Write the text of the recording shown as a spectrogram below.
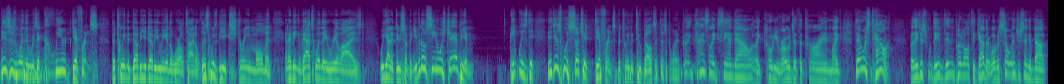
This is when there was a clear difference between the WWE and the world title. This was the extreme moment, and I think that's when they realized we got to do something. Even though Cena was champion, it was the there just was such a difference between the two belts at this point. Guys like Sandow, like Cody Rhodes at the time, like there was talent, but they just they didn't put it all together. What was so interesting about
